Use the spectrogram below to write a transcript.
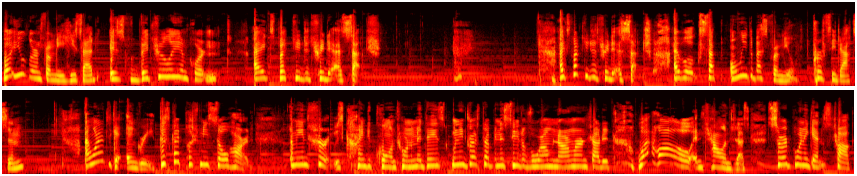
What you learn from me, he said, is vitally important. I expect you to treat it as such. I expect you to treat it as such. I will accept only the best from you, Percy Jackson. I wanted to get angry. This guy pushed me so hard. I mean, sure, it was kind of cool on tournament days when he dressed up in a suit of Roman armor and shouted, What ho! and challenged us, sword point against chalk,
